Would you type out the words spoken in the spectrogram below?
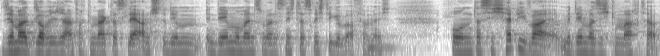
sie haben halt, glaube ich, einfach gemerkt, dass Lehramtsstudium in dem Moment zumindest nicht das Richtige war für mich und dass ich happy war mit dem, was ich gemacht habe.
